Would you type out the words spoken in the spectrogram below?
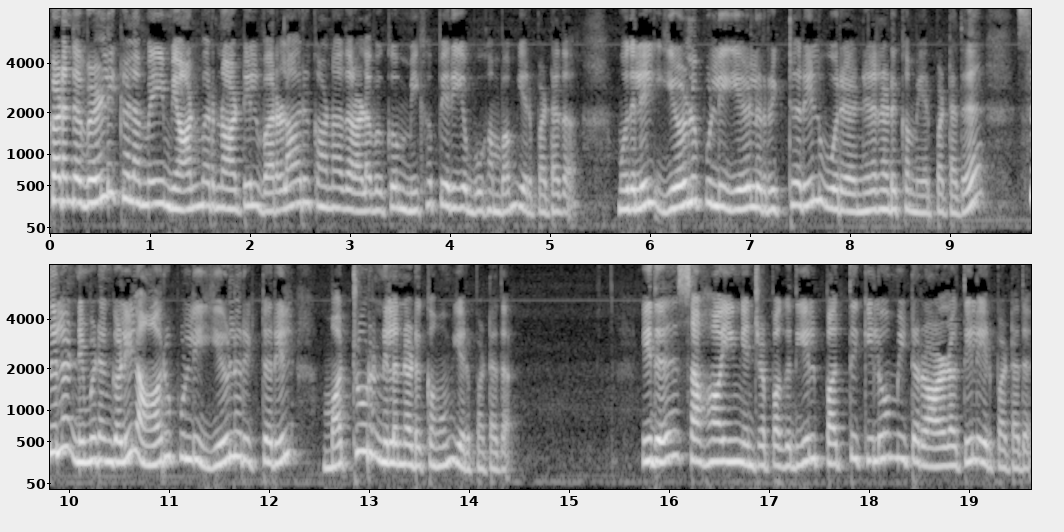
கடந்த வெள்ளிக்கிழமை மியான்மர் நாட்டில் வரலாறு காணாத அளவுக்கு மிகப்பெரிய பூகம்பம் ஏற்பட்டது. முதலில் ஏழு புள்ளி ஏழு ரிக்டரில் ஒரு நிலநடுக்கம் ஏற்பட்டது. சில நிமிடங்களில் ஆறு புள்ளி ஏழு ரிக்டரில் மற்றொரு நிலநடுக்கமும் ஏற்பட்டது. இது சஹாயிங் என்ற பகுதியில் பத்து கிலோமீட்டர் ஆழத்தில் ஏற்பட்டது.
